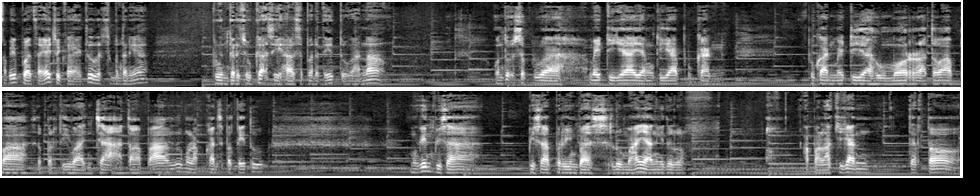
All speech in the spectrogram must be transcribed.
Tapi buat saya juga itu sebenarnya blunder juga sih hal seperti itu. Karena untuk sebuah media yang dia bukan bukan media humor atau apa seperti wanca atau apa itu melakukan seperti itu mungkin bisa bisa berimbas lumayan gitu loh. Apalagi kan Terto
